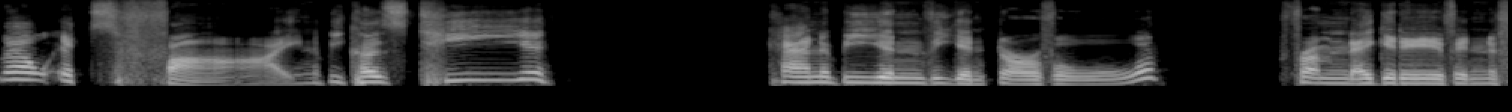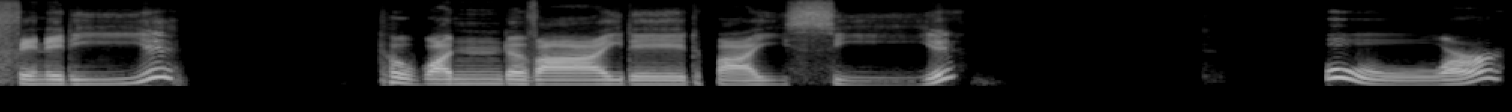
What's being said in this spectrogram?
Well, it's fine because t can be in the interval from negative infinity to 1 divided by c, or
